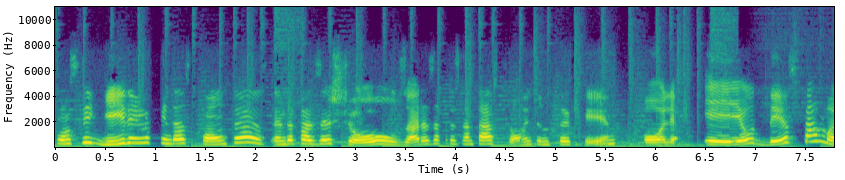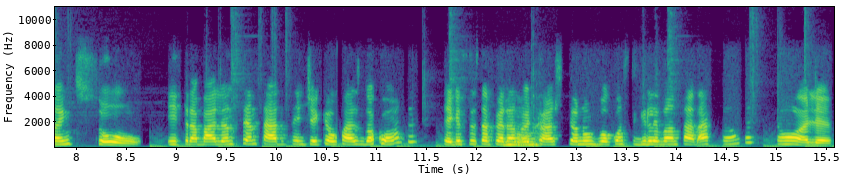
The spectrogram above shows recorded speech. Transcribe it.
conseguirem, no fim das contas, ainda fazer shows, várias apresentações e não sei o quê. Olha, eu desse tamanho que sou e trabalhando sentado, tem dia que eu quase dou conta. Chega sexta-feira à noite, eu acho que eu não vou conseguir levantar da conta. Então, olha,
